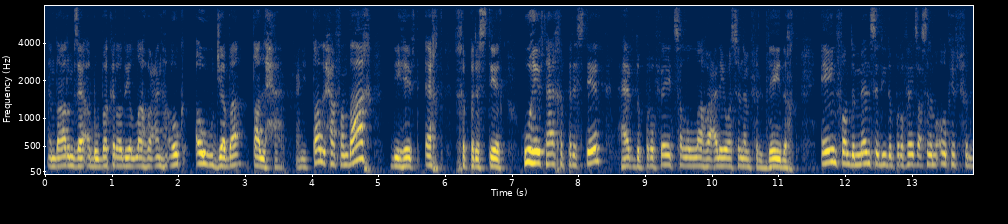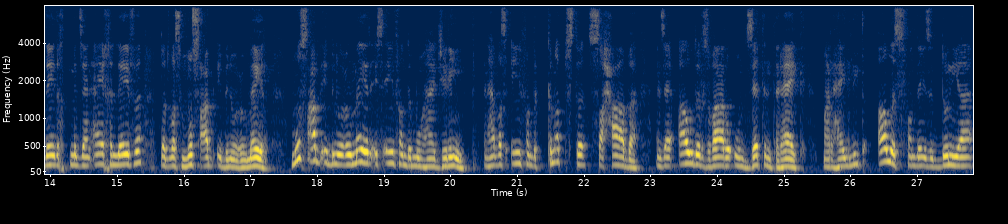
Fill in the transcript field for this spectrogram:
En daarom zei Abu Bakr radiallahu anh ook Aujaba Talha. En die Talha vandaag, die heeft echt gepresteerd. Hoe heeft hij gepresteerd? Hij heeft de profeet sallallahu alayhi wasallam verdedigd. Een van de mensen die de profeet sallallahu ook heeft verdedigd met zijn eigen leven, dat was Mus'ab ibn Umair. Mus'ab ibn Umair is een van de muhajirin. En hij was een van de knapste sahaba. En zijn ouders waren ontzettend rijk. Maar hij liet alles van deze dunya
